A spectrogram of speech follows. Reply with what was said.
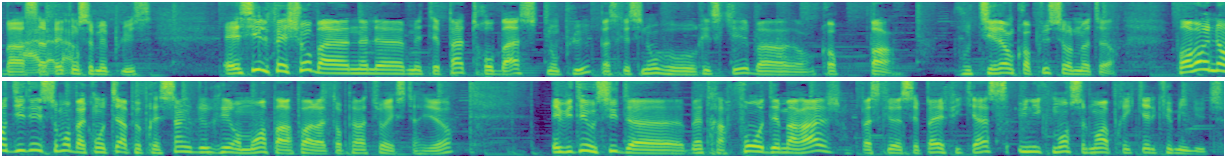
bah, Ah ça là fait là. consommer plus. Et s'il fait chaud, bah, ne le mettez pas trop basse non plus parce que sinon vous risquez bah, encore pas. Vous tirez encore plus sur le moteur. Pour avoir une ordre d'idée, justement, bah, comptez à peu près 5 degrés en moins par rapport à la température extérieure. Évitez aussi de mettre à fond au démarrage parce que c'est pas efficace, uniquement seulement après quelques minutes.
